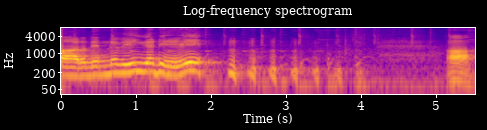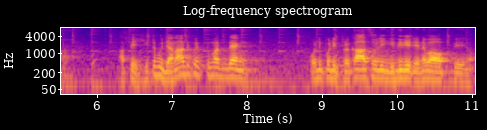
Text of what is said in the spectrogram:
බාර දෙන්න වෙයි වැඩේ. ආ අපේ හිටපු ජනාධිපතිතුමත් දැන් පොඩි පොඩි ප්‍රකාශ වලින් ඉදිරියට එන බවක් පේනවා.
